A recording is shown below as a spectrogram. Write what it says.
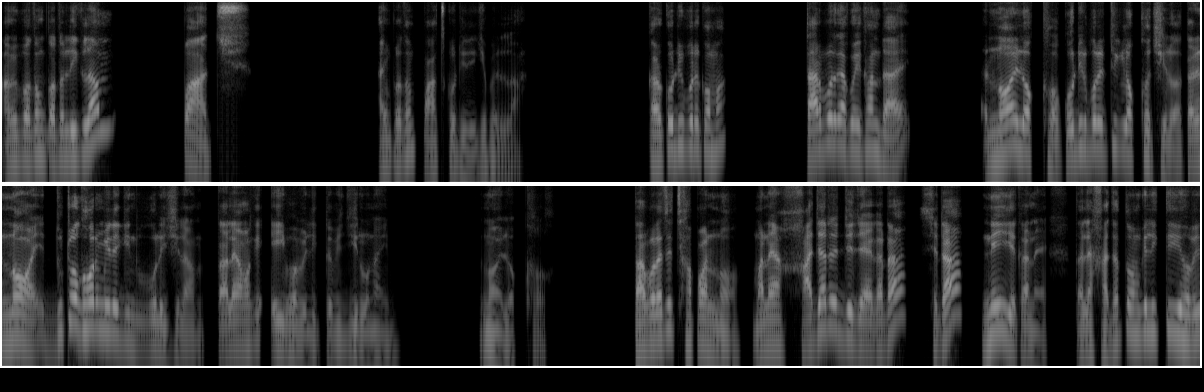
আমি প্রথম কত লিখলাম? পাঁচ। আমি প্রথম পাঁচ কোটি লিখে ফেললাম। কারণ কোটির পরে কমা। তারপরে দেখো এখানটায় নয় লক্ষ, কোটির পরে ঠিক লক্ষ ছিল। তাহলে নয়, দুটো ঘর মিলে কিন্তু বলেছিলাম। তাহলে আমাকে এইভাবে লিখতে হবে, জিরো নাইন, নয় লক্ষ। তারপরে আছে ছাপান্ন। মানে হাজারের যে জায়গাটা, সেটা নেই এখানে। তাহলে হাজার তো আমাকে লিখতেই হবে,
